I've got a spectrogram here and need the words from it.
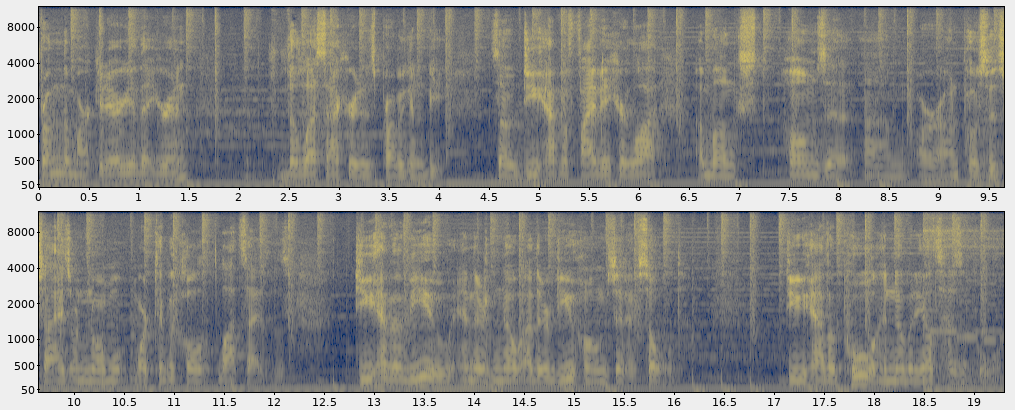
from the market area that you're in, the less accurate it's probably gonna be. So do you have a five acre lot amongst homes that um, are on posted size or normal, more typical lot sizes? Do you have a view and there's no other view homes that have sold? Do you have a pool and nobody else has a pool?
